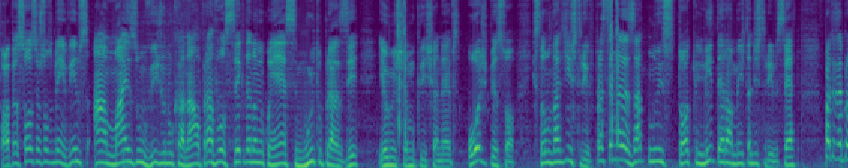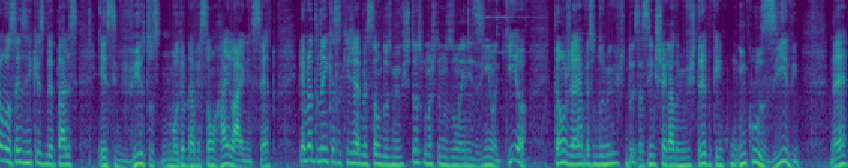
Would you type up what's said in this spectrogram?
Fala pessoal, sejam todos bem-vindos a mais um vídeo no canal. Para você que ainda não me conhece, muito prazer, eu me chamo Christian Neves. Hoje, pessoal, estamos na Distriv, para ser mais exato, no estoque literalmente da Distriv, certo? Para trazer para vocês em riqueza detalhes esse Virtus modelo da versão Highline, certo? Lembrando também que essa aqui já é a versão 2022, porque nós temos um Nzinho aqui, ó. Então já é a versão 2022. Assim que chegar 2023, porque inclusive, né,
